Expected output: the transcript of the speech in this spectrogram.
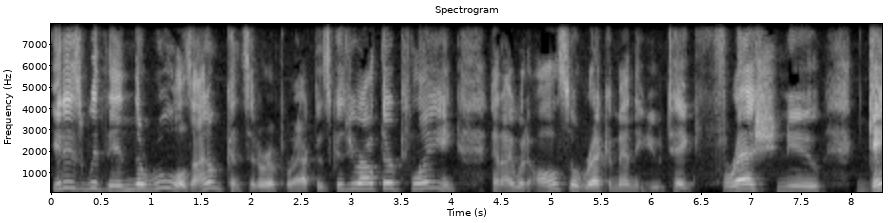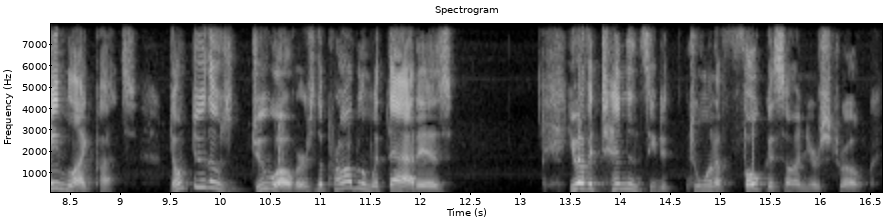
It is within the rules. I don't consider it practice because you're out there playing. And I would also recommend that you take fresh, new, game like putts. Don't do those do overs. The problem with that is you have a tendency to, to want to focus on your stroke.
